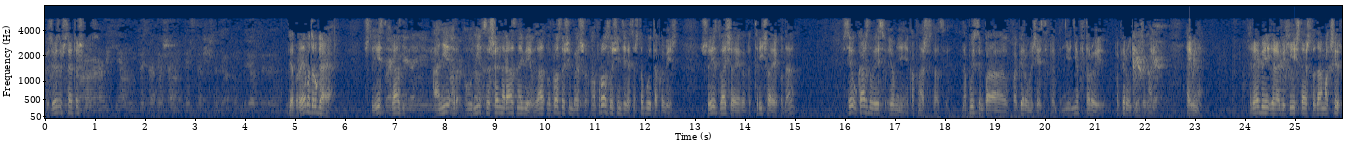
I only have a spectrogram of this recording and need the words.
Базилизм считает очень много. Нет, проблема другая. что есть разные... Они, у них совершенно разные вещи. Вопрос очень большой. Вопрос очень интересный. Что будет такой вещь? Что есть два человека, три человека, да? Все, у каждого есть свое мнение, как в нашей ситуации. Допустим, по, по первому части, как, не, не по второй, по первому кинцу. А именно, Рэби и Раби Хей считают, что да, Макшир.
